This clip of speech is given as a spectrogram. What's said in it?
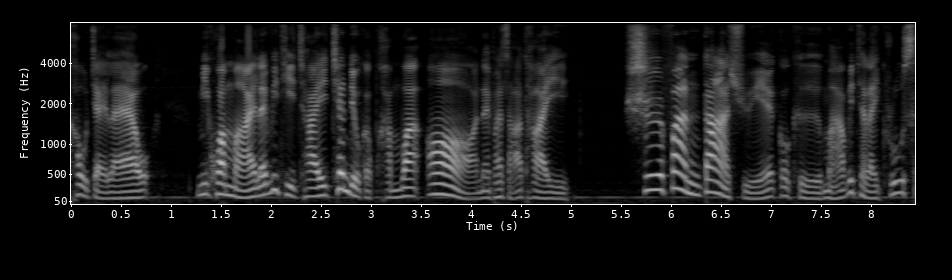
เข้าใจแล้ว มีความหมายและวิธีใช้เช่นเดียวกับคำว่า อ้อ ในภาษาไทยชื่อฟันต้าเฉวก็คือ มหาวิทยาลัยครุศ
